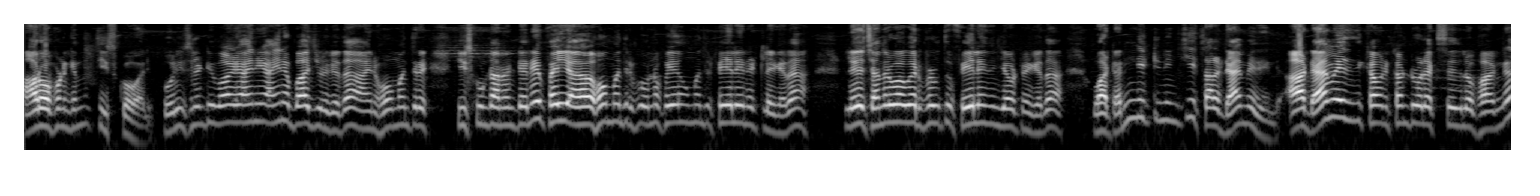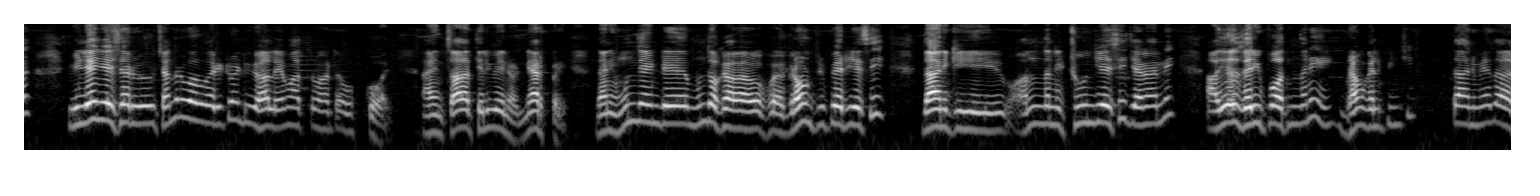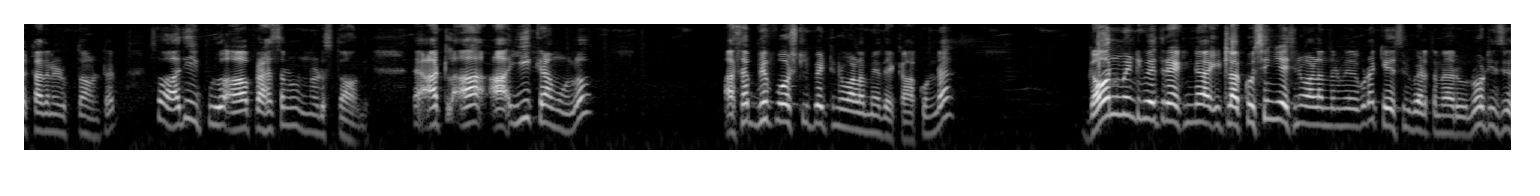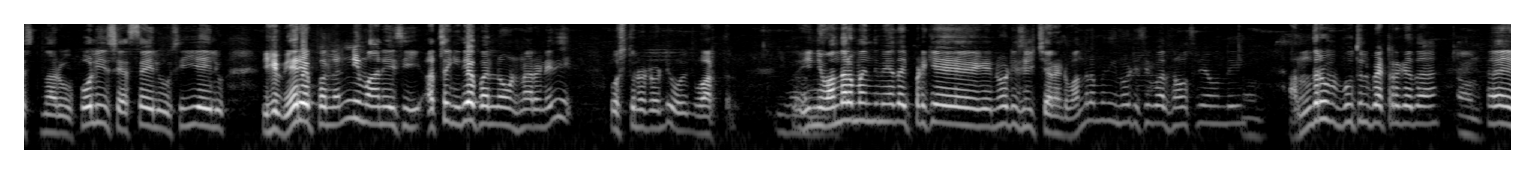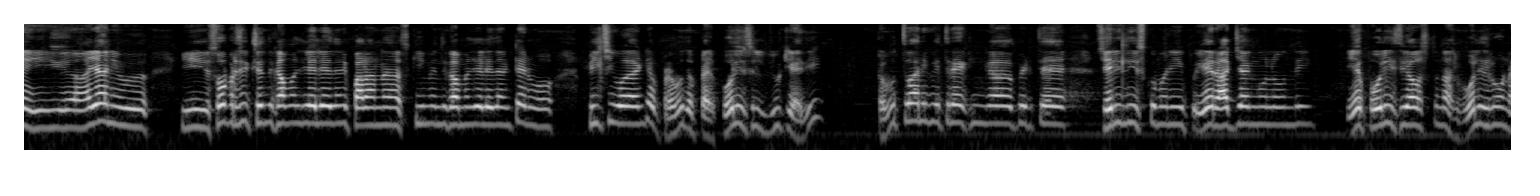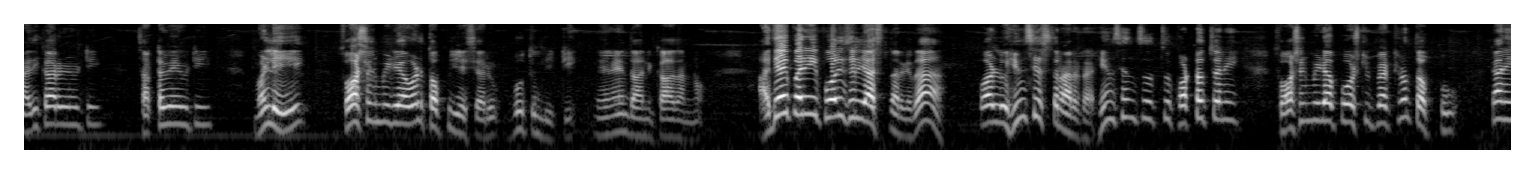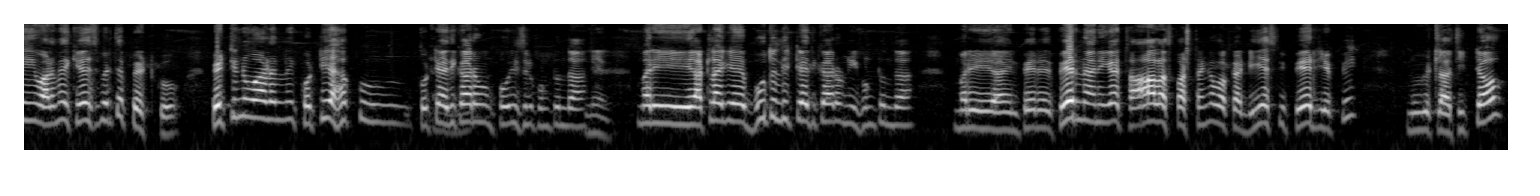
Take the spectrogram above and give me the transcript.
ఆరోపణ కింద తీసుకోవాలి. పోలీసులు అంటే వాడు ఆయన ఆయన బాధ్యుడు కదా. ఆయన హోంమంత్రి తీసుకుంటానంటేనే ఫై హోంమంత్రి ఉన్న ఫై హోంమంత్రి ఫెయిల్ అయినట్లే కదా. లేదా చంద్రబాబు గారి ప్రభుత్వం ఫెయిల్ అయిందని చెప్పటమే కదా. వాటన్నిటి నుంచి చాలా డ్యామేజ్ అయింది. ఆ డ్యామేజ్ కంట్రోల్ ఎక్సర్సైజ్లో భాగంగా వీళ్ళు ఏం చేశారు? చంద్రబాబు గారు ఇటువంటి వ్యూహాలు ఏమాత్రం అంటే ఒప్పుకోవాలి. ఆయన చాలా తెలివైనడు నేర్పరి. దానికి ముందేంటి ముందు ఒక గ్రౌండ్ ప్రిపేర్ చేసి దానికి అందరినీ ట్యూన్ చేసి జనాన్ని అదేదో జరిగిపోతుందని భ్రమ కల్పించి దాని మీద కథ నడుపుతూ ఉంటారు. సో అది ఇప్పుడు ఆ ప్రహసనం నడుస్తూ ఉంది. అట్లా ఆ- ఈ క్రమంలో అసభ్య పోస్టులు పెట్టిన వాళ్ళ మీదే కాకుండా గవర్నమెంట్కి వ్యతిరేకంగా ఇట్లా క్వశ్చన్ చేసిన వాళ్ళందరి మీద కూడా కేసులు పెడుతున్నారు నోటీసులు ఇస్తున్నారు. పోలీసు ఎస్ఐలు సిఐలు ఇక వేరే పనులన్నీ మానేసి అచ్చం ఇదే పనిలో ఉంటున్నారు అనేది వస్తున్నటువంటి వార్తలు. ఇన్ని వందల మంది మీద ఇప్పటికే నోటీసులు ఇచ్చారంట వందల మందికి నోటీస్ ఇవ్వాల్సిన అవసరం ఏముంది? అందరూ బూతులు పెట్టరు కదా. అయ్యా నువ్వు ఈ సూపర్ సిక్స్ ఎందుకు అమలు చేయలేదని పలానా స్కీమ్ ఎందుకు అమలు చేయలేదంటే నువ్వు పిలిచి అంటే ప్రభుత్వ ప్ర- పోలీసుల డ్యూటీ అది. ప్రభుత్వానికి వ్యతిరేకంగా పెడితే చర్యలు తీసుకోమని ఏ రాజ్యాంగంలో ఉంది? ఏ పోలీసు వ్యవస్థ ఉంది? అసలు పోలీసులు ఉన్న అధికారం ఏమిటి? చట్టం ఏమిటి? మళ్ళీ సోషల్ మీడియా వాళ్ళు తప్పు చేశారు బూతులు తిట్టి. నేనేం దాన్ని కాదన్నా. అదే పని పోలీసులు చేస్తున్నారు కదా? వాళ్ళు హింసిస్తున్నారట. హింసించవచ్చు కొట్టొచ్చు అని సోషల్ మీడియా పోస్టులు పెట్టడం తప్పు. కానీ వాళ్ళ మీద కేసు పెడితే పెట్టుకో. పెట్టిన వాళ్ళని కొట్టే హక్కు కొట్టే అధికారం పోలీసులకు ఉంటుందా? మరి అట్లాగే బూతులు తిట్టే అధికారం నీకు ఉంటుందా మరి ఆయన పేరు పేరు నానిగా చాలా స్పష్టంగా ఒక డిఎస్పి పేరు చెప్పి నువ్వు ఇట్లా తిట్టావు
